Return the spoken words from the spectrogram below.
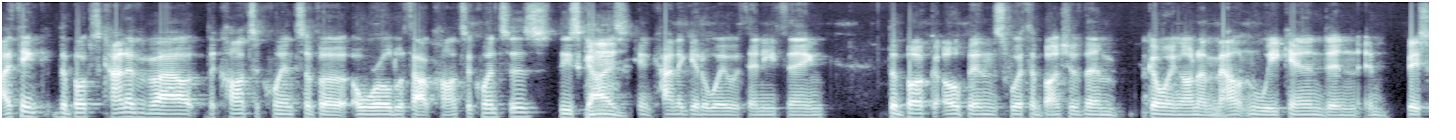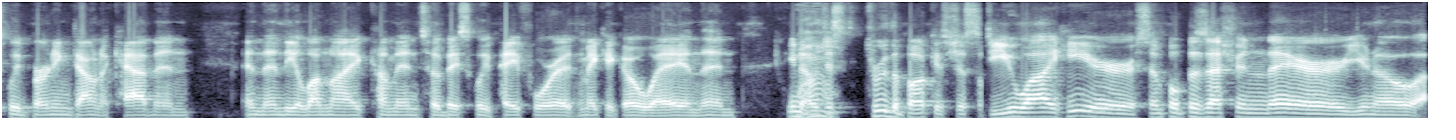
I think the book's kind of about the consequence of a, a world without consequences. These guys mm. can kind of get away with anything the book opens with a bunch of them going on a mountain weekend and, and basically burning down a cabin and then the alumni come in to basically pay for it and make it go away and then you know Wow. just through the book it's just dui here simple possession there you know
